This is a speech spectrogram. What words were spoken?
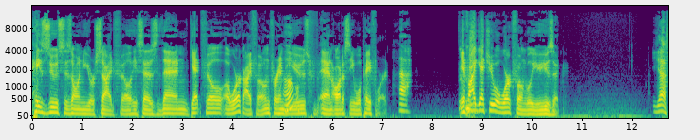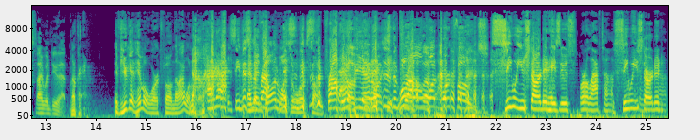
Jesus is on your side, Phil. He says, then get Phil a work iPhone for him Oh. to use, and Audacy will pay for it. Ah. If I get you a work phone, will you use it? Yes, I would do that. Okay. If you get him a work phone, then I want to work. I know. See, this And is the then problem. Dawn wants this, a is- work this is the problem. This is the we'll all want work phones. See what you started, Jesus. Or a laptop. See what you started.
